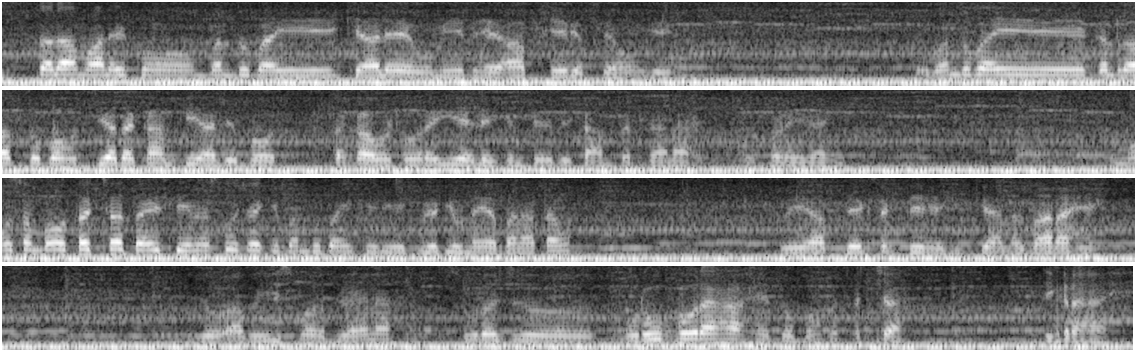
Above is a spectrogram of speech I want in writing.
अस्सलाम वालेकुम बंधु भाई, क्या हाल है? उम्मीद है आप खैरियत से होंगे। तो बंधु भाई, कल रात तो बहुत ज़्यादा काम किया अभी बहुत थकावट हो रही है, लेकिन फिर भी काम पर जाना तो पड़ेगा ही। तो मौसम बहुत अच्छा था, इसलिए मैं सोचा कि बंधु भाई के लिए एक वीडियो नया बनाता हूँ। तो ये आप देख सकते हैं कि क्या नज़ारा है। जो अब इस वक्त जो है ना, सूरज गुरूब हो रहा है तो बहुत अच्छा। दिख रहा है।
